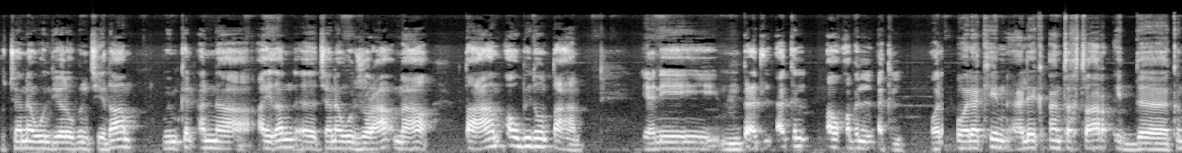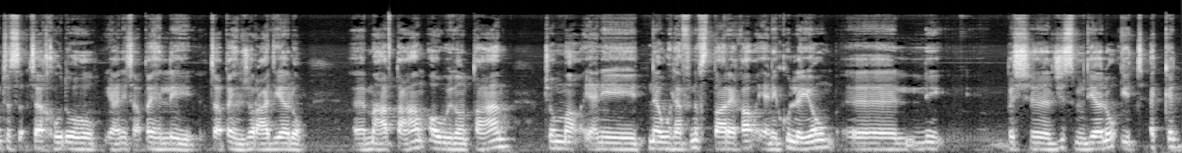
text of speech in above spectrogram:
والتناول ديالو بانتظام. ويمكن أن أيضا تناول جرعة مع طعام أو بدون طعام يعني من بعد الأكل أو قبل الأكل. ولكن عليك أن تختار اذا كنت تأخذه يعني تعطيه اللي تعطيه الجرعة ديالو مع الطعام أو بدون طعام. ثم يعني تناولها في نفس الطريقة يعني كل يوم آه، اللي باش الجسم ديالو يتأكد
